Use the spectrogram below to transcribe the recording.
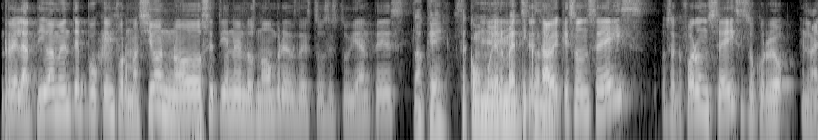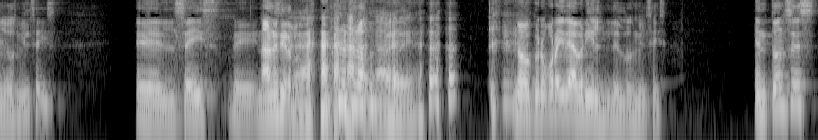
relativamente poca información. No se tienen los nombres de estos estudiantes. Ok, está como muy Eh, hermético, Se ¿no? sabe que son seis, o sea que fueron seis, eso ocurrió en el año 2006. El 6 de... No, no es cierto. Eh. No, ocurrió por ahí de abril del 2006. Entonces,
